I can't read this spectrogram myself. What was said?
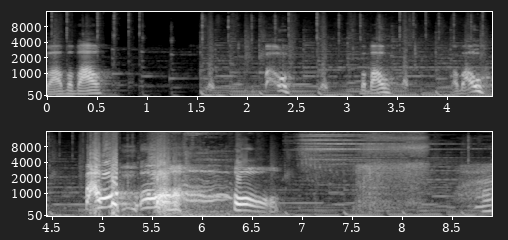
เบาๆเบาๆเบาเบาเบาเบาเบาโอ้โหอ่า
